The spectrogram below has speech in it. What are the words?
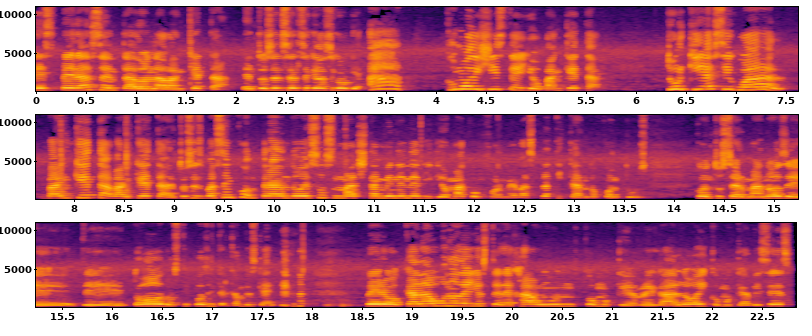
espera sentado en la banqueta. Entonces él se quedó así como que, ah, ¿cómo dijiste yo? Banqueta. Turquía es igual, banqueta, banqueta. Entonces vas encontrando esos match también en el idioma conforme vas platicando con tus con tus hermanos de, todos los tipos de intercambios que hay. Pero cada uno de ellos te deja un como que regalo y como que a veces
